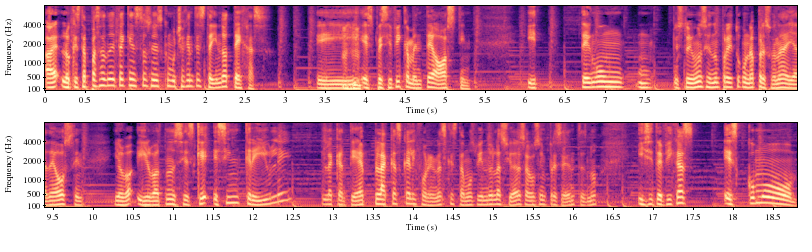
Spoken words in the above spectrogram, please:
ah, lo que está pasando ahorita aquí en Estados Unidos es que mucha gente está yendo a Texas. Y específicamente a Austin. Y tengo un, un- Estuvimos haciendo un proyecto con una persona de allá de Austin. Y el, y el vato nos decía: Es que es increíble la cantidad de placas californianas que estamos viendo en la ciudad. Es algo sin precedentes, ¿no? Y si te fijas, es como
